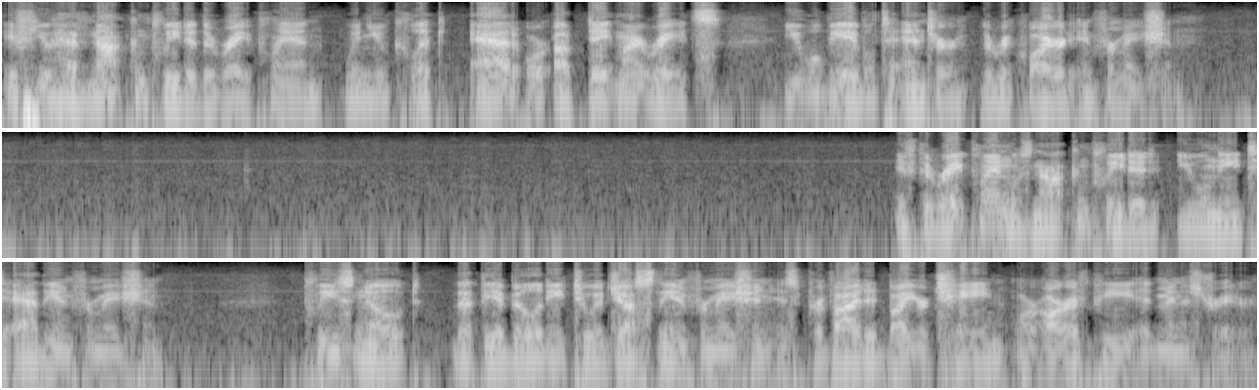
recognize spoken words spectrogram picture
If you have not completed the rate plan, when you click Add or Update My Rates, you will be able to enter the required information. If the rate plan was not completed, you will need to add the information. Please note that the ability to adjust the information is provided by your chain or RFP administrator.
